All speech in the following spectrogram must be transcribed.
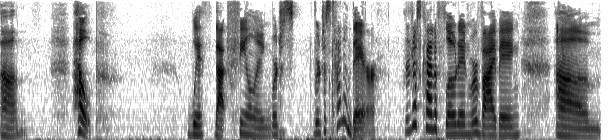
um, help with that feeling. We're just we're just kind of there. We're just kind of floating. We're vibing. Um,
